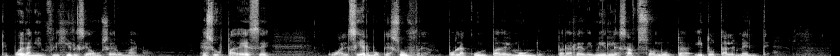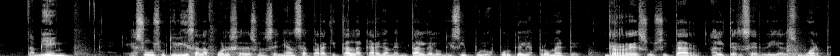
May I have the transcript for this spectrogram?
que puedan infligirse a un ser humano. Jesús padece cual siervo que sufre, por la culpa del mundo para redimirles absoluta y totalmente. También Jesús utiliza la fuerza de su enseñanza para quitar la carga mental de los discípulos porque les promete resucitar al tercer día de su muerte.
